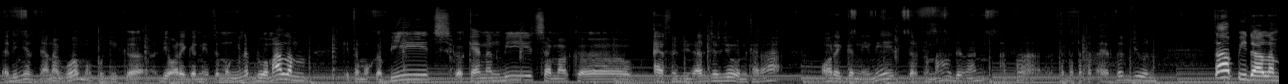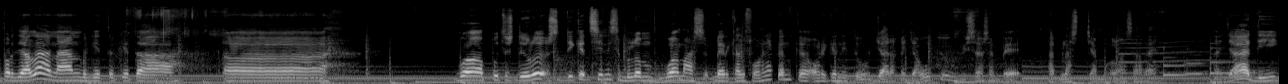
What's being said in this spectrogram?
Tadinya rencana gue mau pergi ke di Oregon itu mau nginep dua malam. Kita mau ke beach ke Cannon Beach sama ke air terjun air terjun. Karena Oregon ini terkenal dengan apa tempat-tempat air terjun. Tapi dalam perjalanan begitu kita uh, gue putus dulu sedikit sini sebelum gue masuk dari California kan ke Oregon itu jaraknya jauh tuh bisa sampai 14 jam kalau nggak salah ya. Nah jadi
